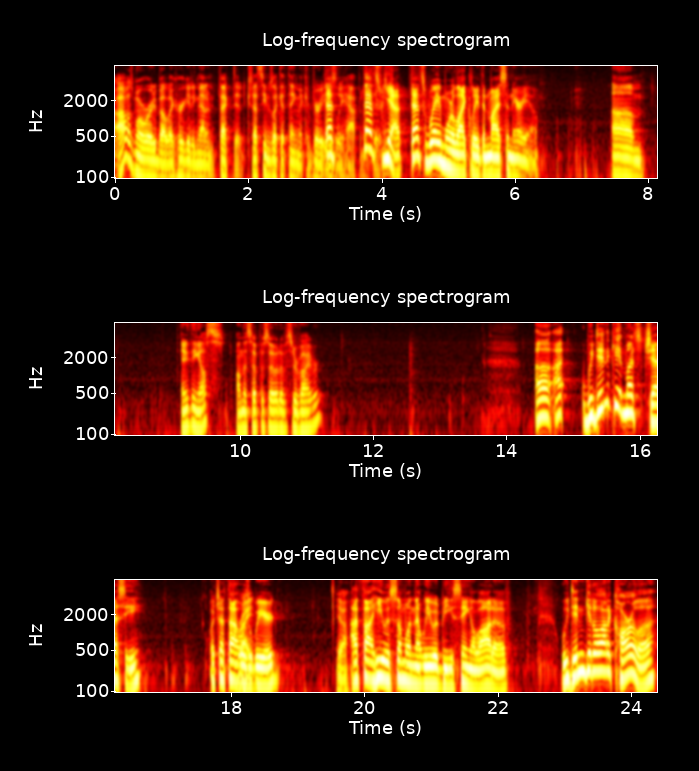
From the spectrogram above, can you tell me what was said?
I was more worried about like her getting that infected because that seems like a thing that could very that's, easily happen. That's yeah, that's way more likely than my scenario. Um, anything else on this episode of Survivor? Uh, I we didn't get much Jesse, which I thought was weird. Yeah, I thought he was someone that we would be seeing a lot of. We didn't get a lot of Karla,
